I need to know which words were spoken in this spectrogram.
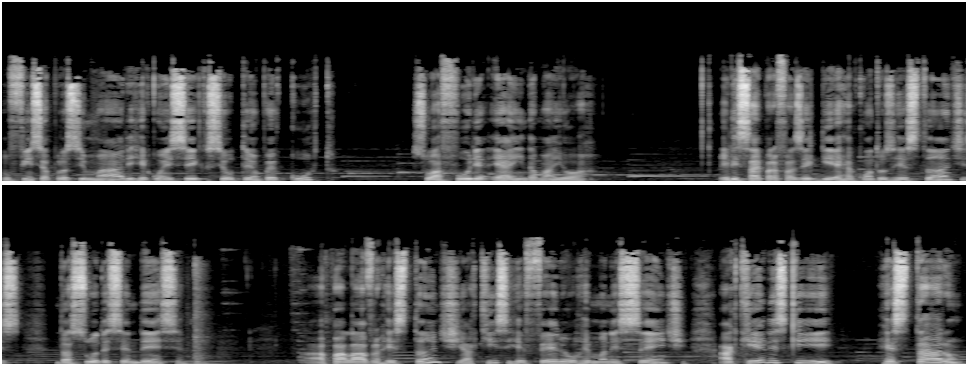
o fim se aproximar e reconhecer que seu tempo é curto, sua fúria é ainda maior. Ele sai para fazer guerra contra os restantes da sua descendência a palavra restante aqui se refere ao remanescente, aqueles que restaram,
